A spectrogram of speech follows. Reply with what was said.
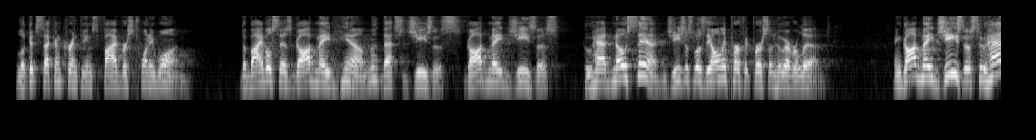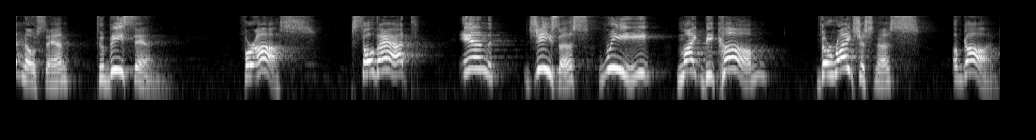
Look at 2 Corinthians 5, verse 21. The Bible says God made him, that's Jesus, God made Jesus who had no sin. Jesus was the only perfect person who ever lived. And God made Jesus who had no sin to be sin for us so that in Jesus we might become the righteousness of God.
